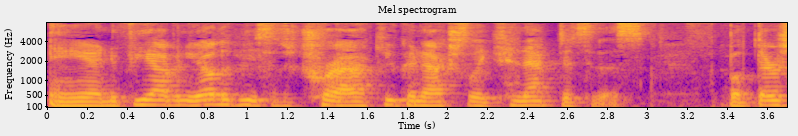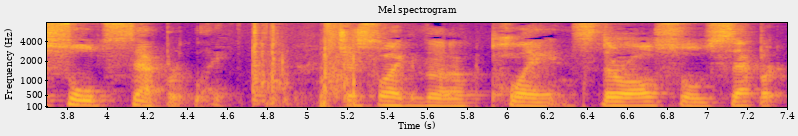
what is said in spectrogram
and if you have any other pieces of track, you can actually connect it to this. But they're sold separately, just like the planes. They're all sold separate.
